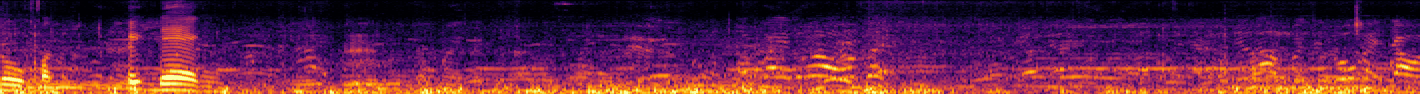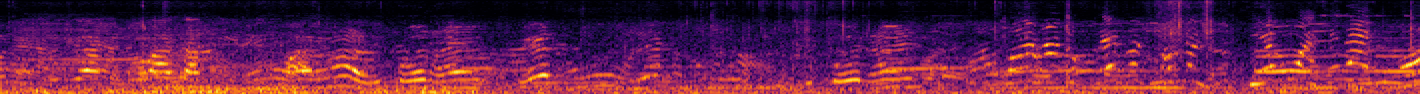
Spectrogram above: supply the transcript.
ลูกมันพริกแดงว่าถ้าถูกได้มันมันเสียหัวใช่ได้เหรอ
